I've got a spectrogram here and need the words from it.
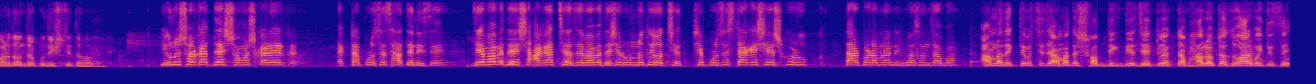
গণতন্ত্র প্রতিষ্ঠিত হবে। ইউনু সরকার দেশ সংস্কারের একটা প্রসেস হাতে নিছে। যেভাবে দেশ আগাচ্ছে যেভাবে দেশের উন্নতি হচ্ছে সে প্রসেসটা আগে শেষ করুক। তারপর আমরা নির্বাচন যাব। আমরা দেখতে পাচ্ছি যে আমাদের সব দিক দিয়ে যেহেতু একটা ভালো একটা জোয়ার হইতেছে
